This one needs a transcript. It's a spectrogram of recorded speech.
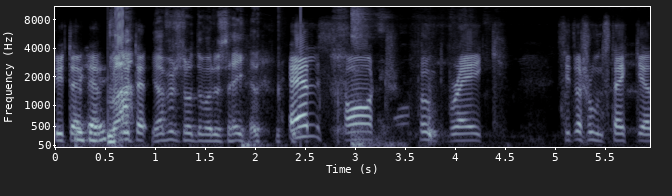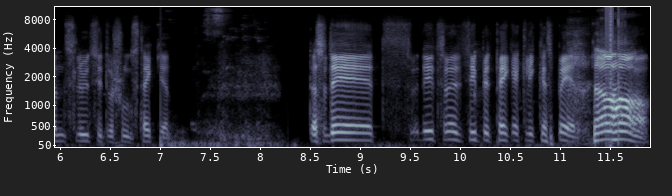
Det är ett, det Va? Jag förstår inte vad du säger. Else, Heart.break, situationstecken, slutsituationstecken. Alltså det är ett, det är ett, typ ett peka-klicka-spel. Jaha.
